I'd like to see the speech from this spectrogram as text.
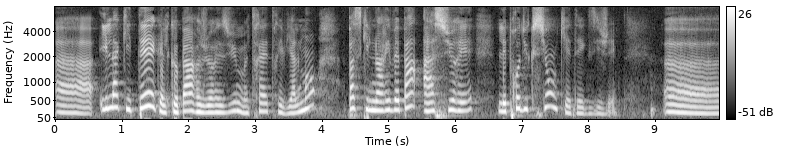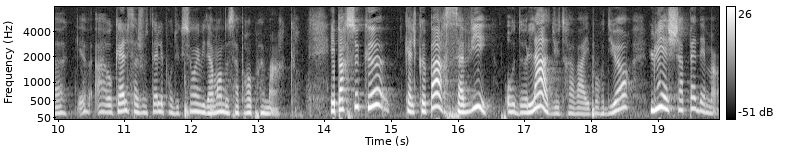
Euh, il l'a quitté, quelque part, je résume très trivialement, parce qu'il n'arrivait pas à assurer les productions qui étaient exigées, auxquelles s'ajoutaient les productions évidemment de sa propre marque. Et parce que, quelque part, sa vie au-delà du travail pour Dior, lui échappait des mains.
